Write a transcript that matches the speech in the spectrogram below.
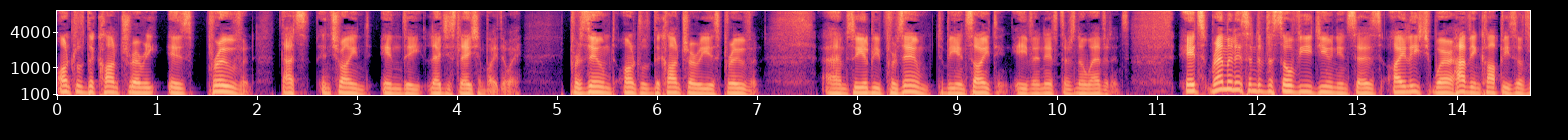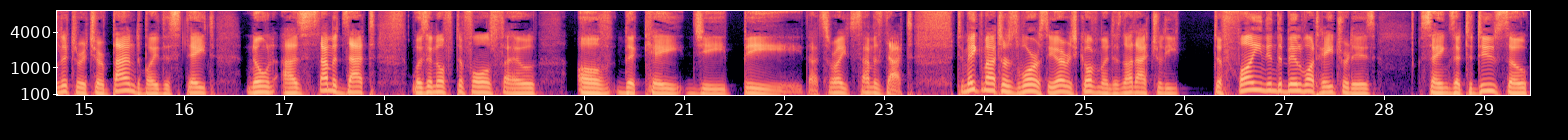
until the contrary is proven. That's enshrined in the legislation, by the way. Presumed until the contrary is proven. Um, so you'll be presumed to be inciting, even if there's no evidence. It's reminiscent of the Soviet Union, says Eilish, where having copies of literature banned by the state, known as samizdat, was enough to fall foul of the KGB. That's right, samizdat. To make matters worse, the Irish government has not actually defined in the bill what hatred is, saying that to do so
